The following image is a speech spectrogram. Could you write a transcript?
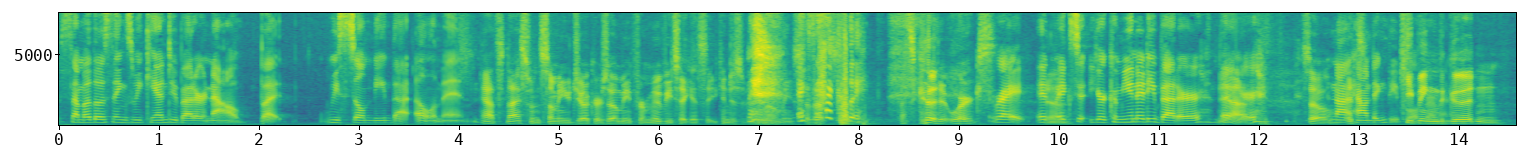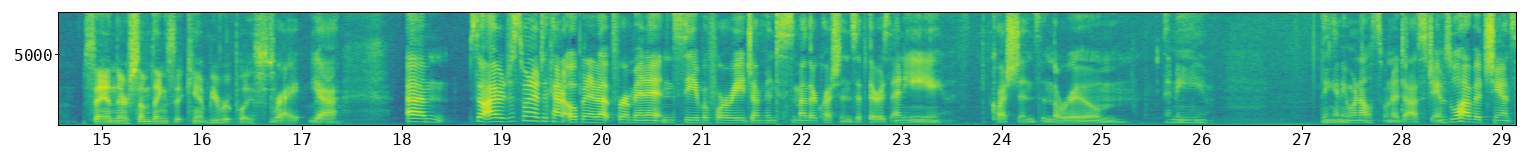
some of those things we can do better now, but we still need that element. Yeah, it's nice when some of you jokers owe me for movie tickets that you can just Venmo me. So exactly. That's, that's good. It works. Right. It yeah. makes your community better. yeah. so not hounding people. Keeping the good and saying there's some things that can't be replaced. Right. Yeah. Um, so I just wanted to kind of open it up for a minute and see before we jump into some other questions if there's any questions in the room. Anything anyone else wanted to ask James? We'll have a chance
